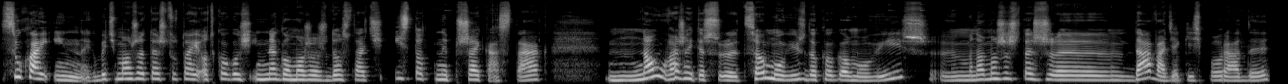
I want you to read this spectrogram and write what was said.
Słuchaj innych. Być może też tutaj od kogoś innego możesz dostać istotny przekaz, tak? No, uważaj też, y, co mówisz, do kogo mówisz. Ym, No, możesz też y, dawać jakieś porady,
